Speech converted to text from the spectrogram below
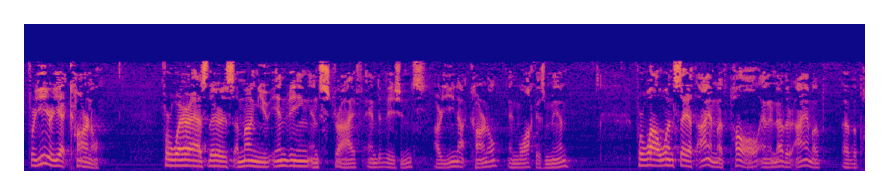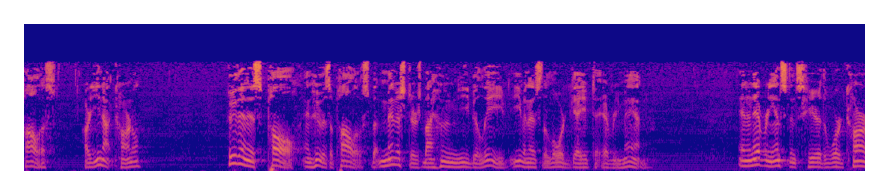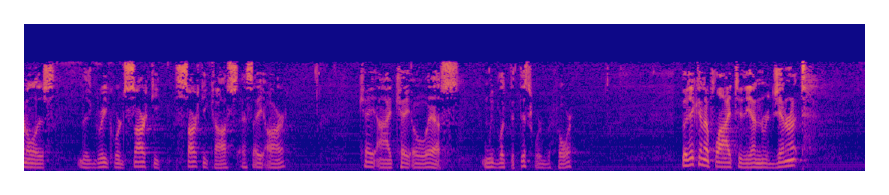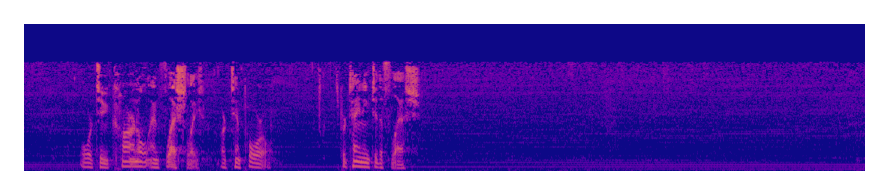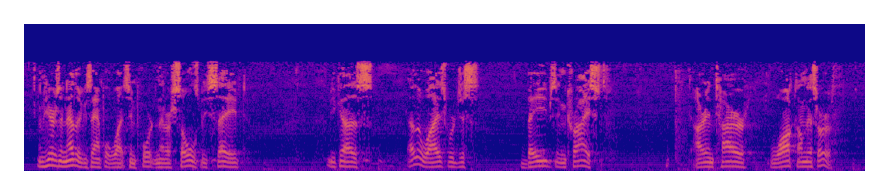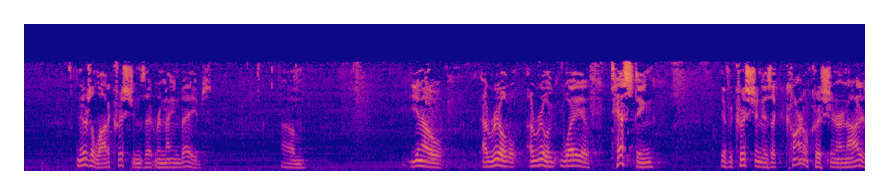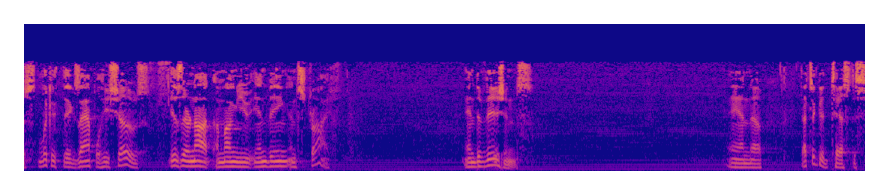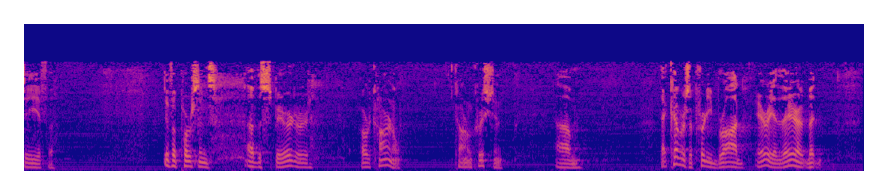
For ye are yet carnal. For whereas there is among you envying and strife and divisions, are ye not carnal and walk as men? For while one saith, I am of Paul, and another, I am of, of Apollos, are ye not carnal? Who then is Paul, and who is Apollos, but ministers by whom ye believed, even as the Lord gave to every man? And in every instance here, the word carnal is the Greek word sarki, sarkikos, S A R K I K O S. We've looked at this word before. But it can apply to the unregenerate or to carnal and fleshly or temporal. It's pertaining to the flesh. And here's another example why it's important that our souls be saved because otherwise we're just babes in Christ our entire walk on this earth. And there's a lot of Christians that remain babes. Um, you know, a real a real way of testing if a Christian is a carnal Christian or not is look at the example he shows. Is there not among you envying and strife? And divisions. And uh, that's a good test to see if a if a person's of the spirit or or carnal, carnal Christian. Um, that covers a pretty broad area there, but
